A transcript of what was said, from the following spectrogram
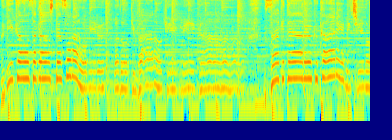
何かを探して空を見る窓際の君が。ふざけて歩く帰り道の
